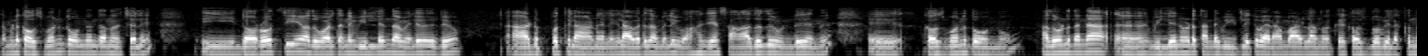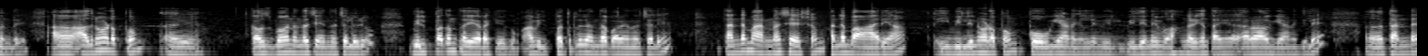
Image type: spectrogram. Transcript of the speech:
നമ്മുടെ കൗസ്ബോന് തോന്നുന്നത് എന്താണെന്ന് വെച്ചാൽ ഈ ഡൊറോത്തിയും അതുപോലെ തന്നെ വില്ലും തമ്മിൽ ഒരു അടുപ്പത്തിലാണ് അല്ലെങ്കിൽ അവർ തമ്മിൽ വിവാഹം ചെയ്യാൻ സാധ്യതയുണ്ട് എന്ന് കൗസ്ബോന് തോന്നുന്നു. അതുകൊണ്ട് തന്നെ വില്യനോട് തന്റെ വീട്ടിലേക്ക് വരാൻ പാടില്ല എന്നൊക്കെ കൗസ്ബോ വിലക്കുന്നുണ്ട്. അതിനോടൊപ്പം കൗസ്ബോൻ എന്താ ചെയ്യുന്നത് വെച്ചാൽ ഒരു വിൽപ്പത്തം തയ്യാറാക്കി വെക്കും. ആ വിൽപ്പത്രത്തിൽ എന്താ പറയുന്നത് വെച്ചാൽ തന്റെ മരണശേഷം തന്റെ ഭാര്യ ഈ വില്ലിനോടൊപ്പം പോവുകയാണെങ്കിൽ വില്ലിനെ വിവാഹം കഴിക്കാൻ തയ്യാറാവുകയാണെങ്കിൽ തന്റെ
